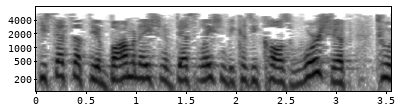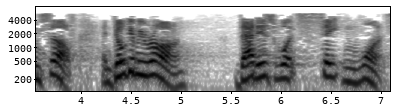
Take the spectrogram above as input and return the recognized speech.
He sets up the abomination of desolation because he calls worship to himself. And don't get me wrong, that is what Satan wants.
